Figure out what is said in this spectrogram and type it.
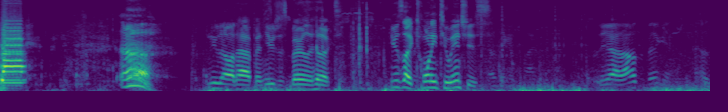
Ugh. I knew that would happen. He was just barely hooked. He was like 22 inches. Yeah, that was a big one. That was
